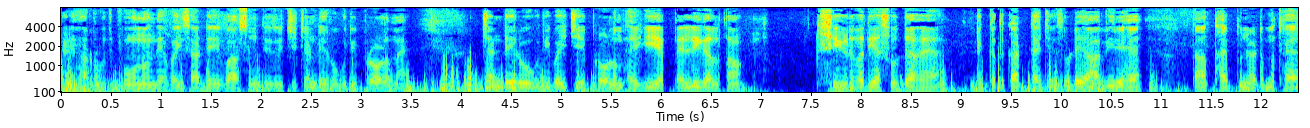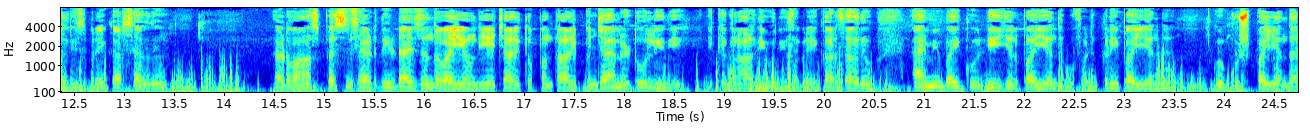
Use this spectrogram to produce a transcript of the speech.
ਜਿਹੜੇ ਹਰ ਰੋਜ਼ ਫੋਨ ਆਉਂਦੇ ਆ, ਬਾਈ, ਸਾਡੇ ਬਾਸਮਤੀ ਦੇ ਵਿੱਚ ਝੰਡੇ ਰੋਗ ਦੀ ਪ੍ਰੋਬਲਮ ਹੈ। ਝੰਡੇ ਰੋਗ ਦੀ ਬਾਈ, ਜੇ ਪ੍ਰੋਬਲਮ ਹੈਗੀ ਆ, ਪਹਿਲੀ ਗੱਲ ਤਾਂ ਸੀਡ ਵਧੀਆ ਸੋਧਿਆ ਹੋਇਆ, ਦਿੱਕਤ ਘੱਟ ਹੈ। ਜੇ ਤੁਹਾਡੇ ਆ ਵੀ ਰਿਹਾ, ਤਾਂ ਥਾਈਪੋਨੇਟ ਮਥੈਲ ਦੀ ਸਪਰੇਅ ਕਰ ਸਕਦੇ ਹੋ। ਐਡਵਾਂਸ ਪੈਸਟੀਸਾਈਡ ਦੀ ਡਾਈਜ਼ਨ ਦਵਾਈ ਆਉਂਦੀ ਹੈ 40 ਤੋਂ 45 50 ml ਢੋਲੀ ਦੀ, ਇੱਕ ਕਨਾਲ ਦੀ ਉਹਦੀ ਸਪਰੇਅ ਕਰ ਸਕਦੇ ਹੋ। ਐਵੇਂ ਬਾਈ, ਕੋਈ ਡੀਜ਼ਲ ਪਾਈ ਜਾਂਦਾ, ਕੋਈ ਫਟਕੜੀ ਪਾਈ ਜਾਂਦਾ ਕੋਈ ਕੁਛ ਪਾਈ ਜਾਂਦਾ।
